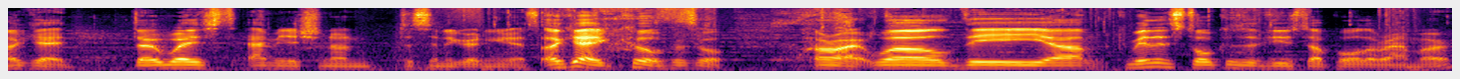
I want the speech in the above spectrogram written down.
Okay, don't waste ammunition on disintegrating units. Okay, cool, cool, cool. Alright, well, the um, Chameleon Stalkers have used up all their ammo,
